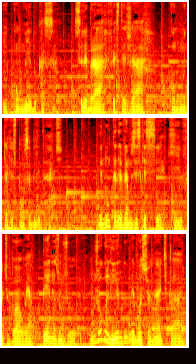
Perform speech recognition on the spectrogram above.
e com educação. Celebrar, festejar com muita responsabilidade. E nunca devemos esquecer que o futebol é apenas um jogo. Um jogo lindo, emocionante, claro,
